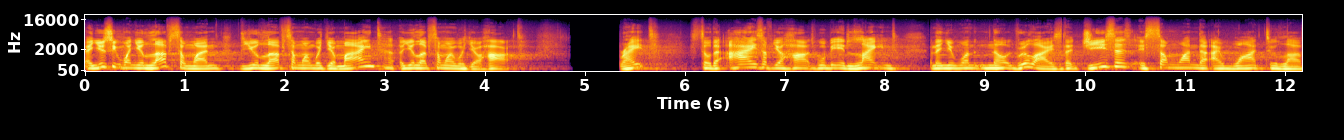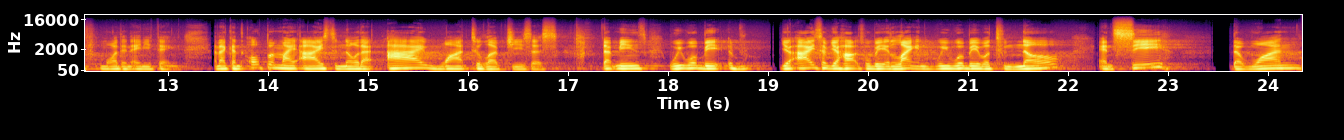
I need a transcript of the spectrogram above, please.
And usually, when you love someone, do you love someone with your mind or you love someone with your heart? Right? So the eyes of your heart will be enlightened. And then you want to know, realize that Jesus is someone that I want to love more than anything. And I can open my eyes to know that I want to love Jesus. That means we will be, your eyes of your heart will be enlightened. We will be able to know and see the one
